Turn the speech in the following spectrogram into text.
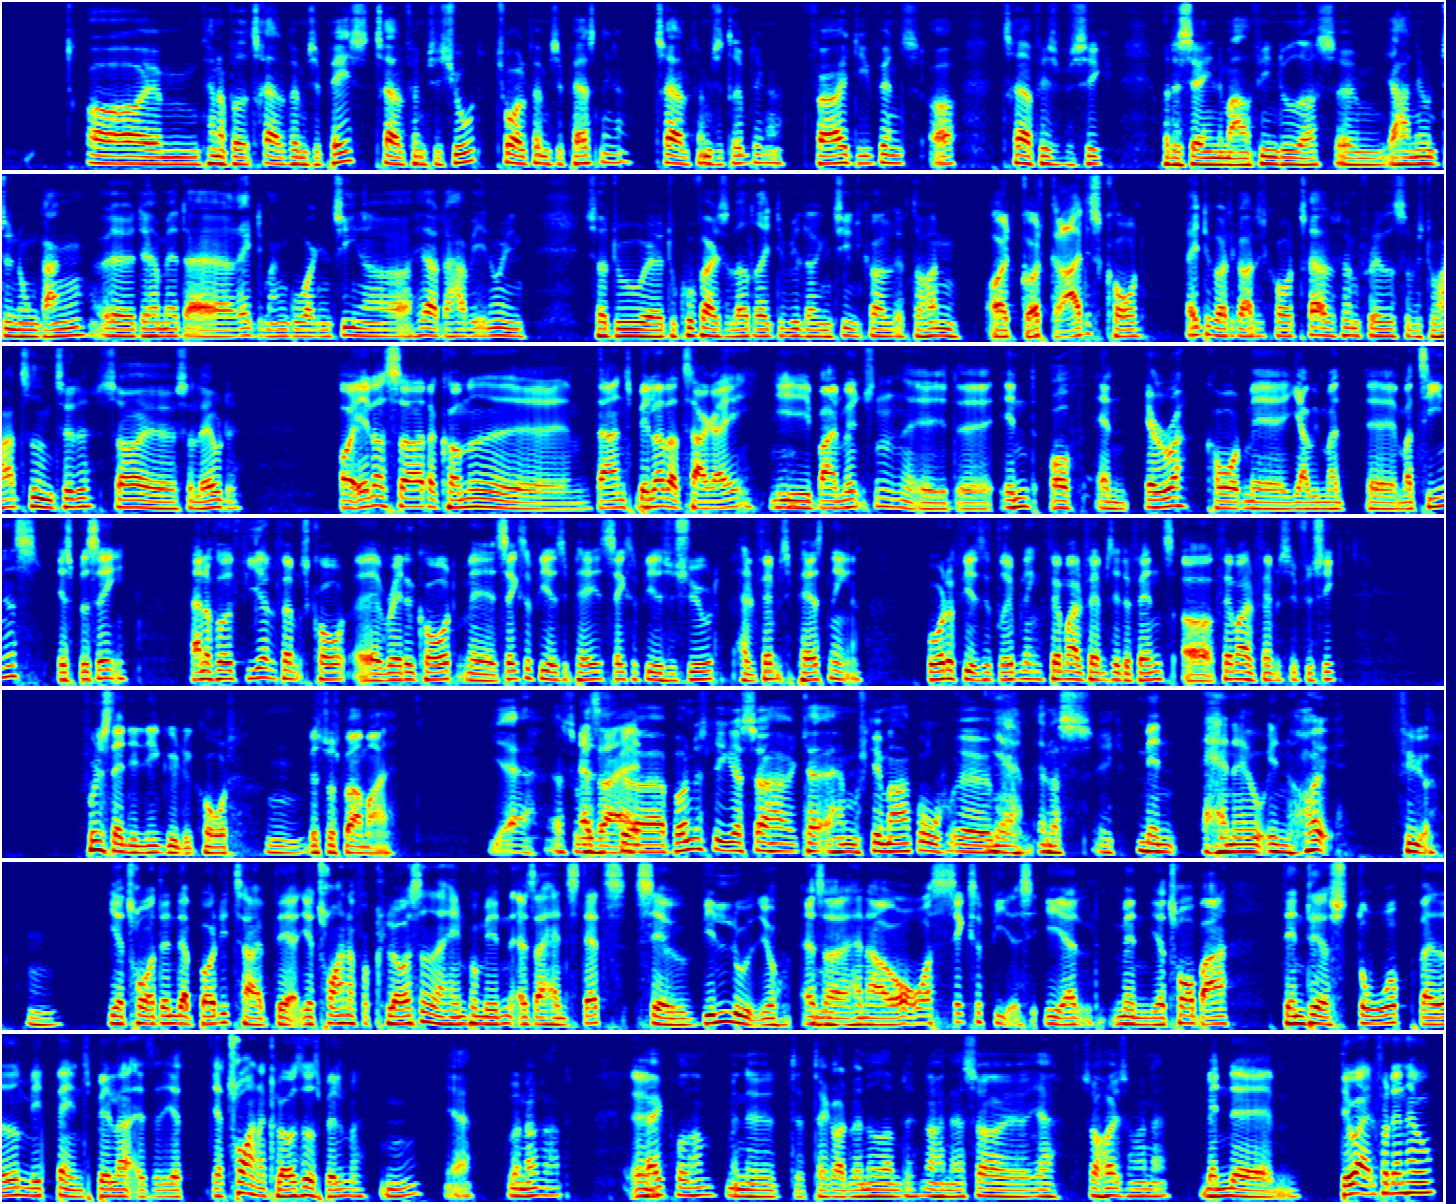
Og øhm, han har fået 93 i pace, 93 i shoot, 92 i pasninger, 93 i driblinger, 40 i defense og 83 i fysik. Og det ser egentlig meget fint ud også. Øhm, jeg har nævnt det nogle gange, øh, det her med, at der er rigtig mange gode argentiner, og her der har vi endnu en. Så du, øh, du kunne faktisk have lavet et rigtig vildt argentinsk hold efterhånden. Og et godt gratis kort. Rigtig godt gratis kort, 93 rated, så hvis du har tiden til det, så, øh, så lav det. Og ellers så er der kommet, øh, der er en spiller, der takker af mm. i Bayern München, et øh, End of an Era kort med Javi Mart- øh, Martinez, SBC. Han har fået 94 kort, øh, rated kort med 86 i pace, 86 i shoot, 90 i pasninger, 88 i dribling, 95 i defense og 95 i fysik. Fuldstændig ligegyldigt kort, Mm. hvis du spørger mig. Ja, altså hvis Altså, du spiller Bundesliga, så kan, han måske meget god, øh, Ja. ellers ikke. Men han er jo en høj fyr. Mm. Jeg tror, at den der body type der, jeg tror, han er for klodset af hende på midten. Altså, hans stats ser jo vilde ud jo. Altså, mm. han har jo over 86 i alt. Men jeg tror bare, den der store, brede midtbanespiller, altså, jeg, jeg tror, han er klodset at spille med. Mm. Ja, du har nok ret. Jeg Øh, har ikke prøvet ham, men øh, der, der kan godt være noget om det, når han er så, øh, ja, så høj, som han er. men øh, det var alt for den her uge.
